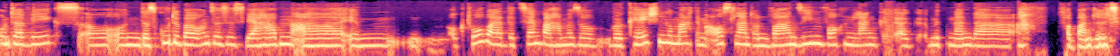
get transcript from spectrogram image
unterwegs und das Gute bei uns ist, ist wir haben äh, im Oktober, Dezember haben wir so Vacation gemacht im Ausland und waren sieben Wochen lang äh, miteinander verbandelt,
